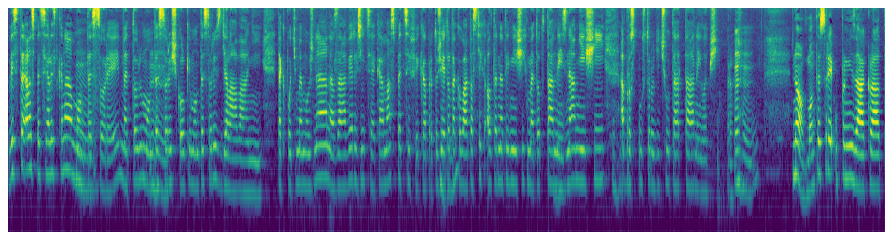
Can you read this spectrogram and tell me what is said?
Vy jste ale specialistka na hmm. Montessori, hmm. metodu Montessori, hmm. školky Montessori vzdělávání. Tak pojďme možná na závěr říct, jaká má specifika, protože hmm. je to hmm. taková ta z těch alternativnějších metod, ta hmm. nejznámější hmm. a pro spoustu rodičů ta, ta nejlepší. Proč? Hmm. No, v Montessori je úplný základ,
